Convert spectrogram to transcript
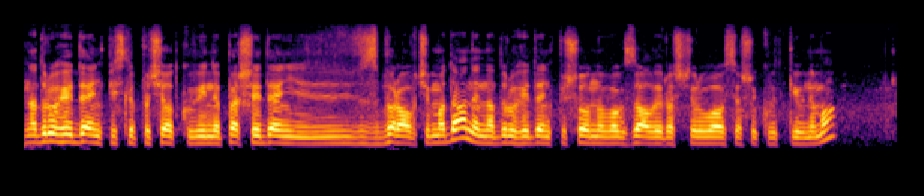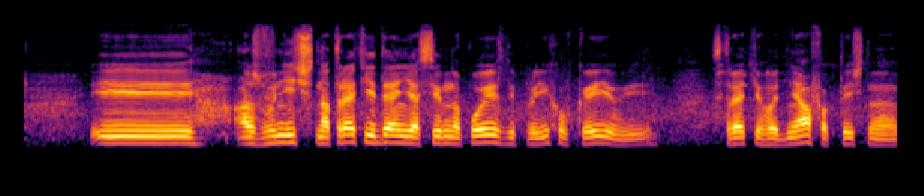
На другий день після початку війни, перший день збирав чемодани, на другий день пішов на вокзал і розчарувався, що квитків нема. І аж в ніч на третій день я сів на поїзд і приїхав в Київ. І з третього дня, фактично,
